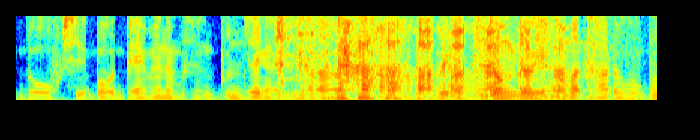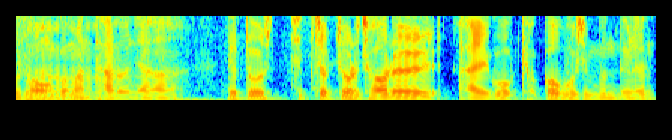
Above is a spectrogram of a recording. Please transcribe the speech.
너 혹시 뭐 내면에 무슨 문제가 있냐? 아. 왜 이렇게 부정적인 것만 다루고 무서운 아. 것만 다루냐? 근데 또 직접적으로 저를 알고 겪어보신 분들은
